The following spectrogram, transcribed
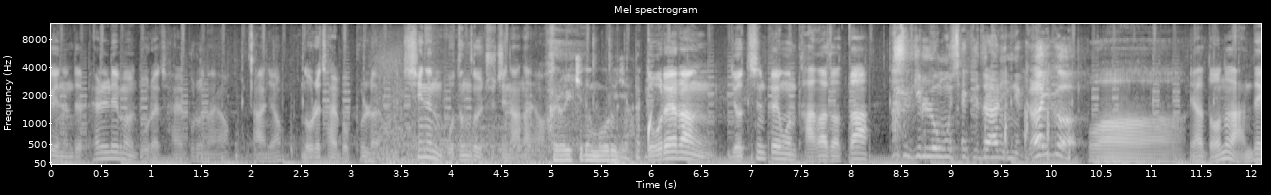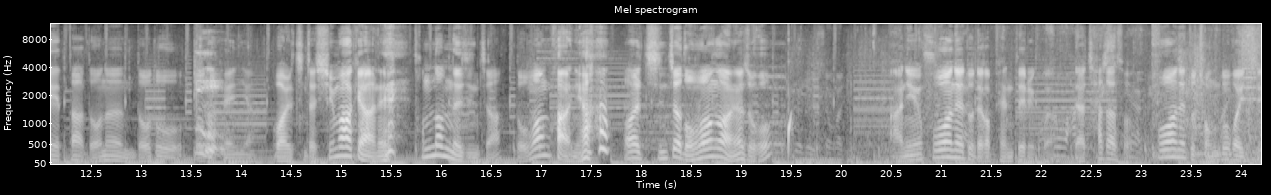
게 있는데 펠님은 노래 잘 부르나요? 아니요, 노래 잘 못 불러요. 신은 모든 걸 주진 않아요. 그럴지도 모르죠. 노래랑 여친 빼곤 다 가졌다? 죽일 놈의 새끼들 아닙니까 이거? 와, 야 너는 안 되겠다. 너는 너도 너도 ban이야. 말 진짜 심하게 하네. 선 넘네 진짜. 너무한 거 아니야? 아 진짜 너무한 거 아니야 저거? 아니 후원해도 내가 ban 때릴 거야. 내가 찾아서 후원해도 정도가 있지.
